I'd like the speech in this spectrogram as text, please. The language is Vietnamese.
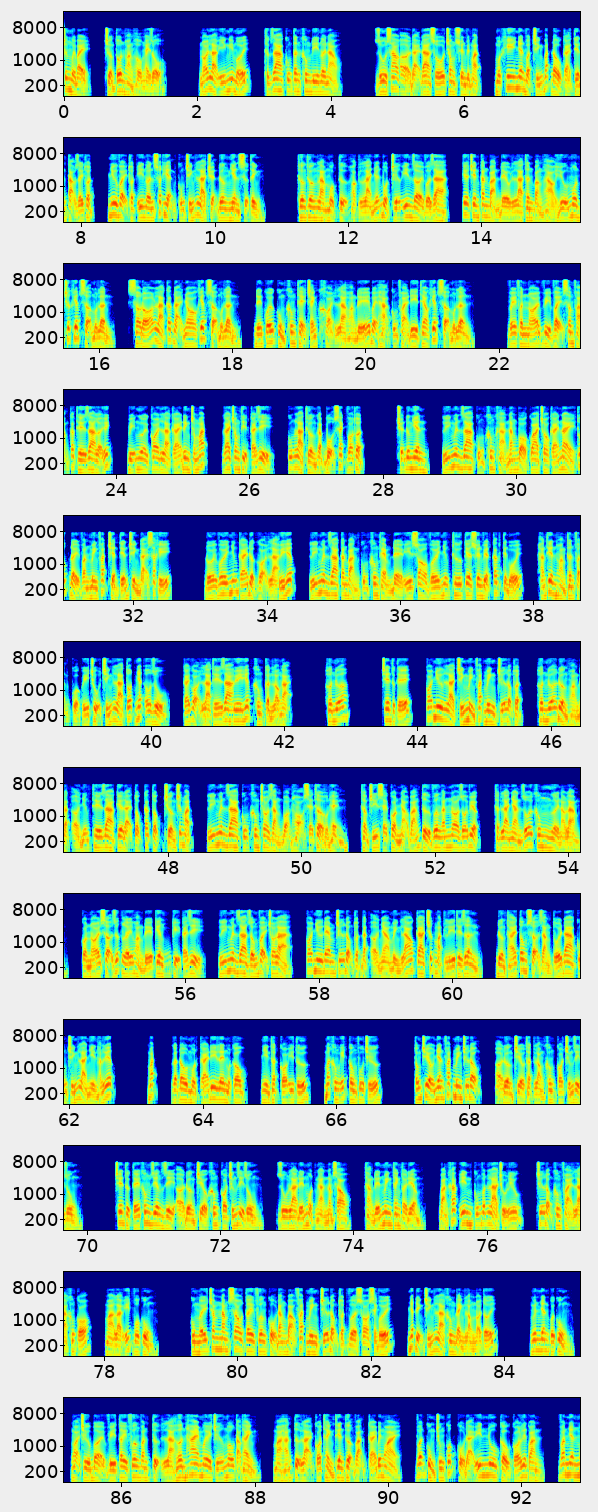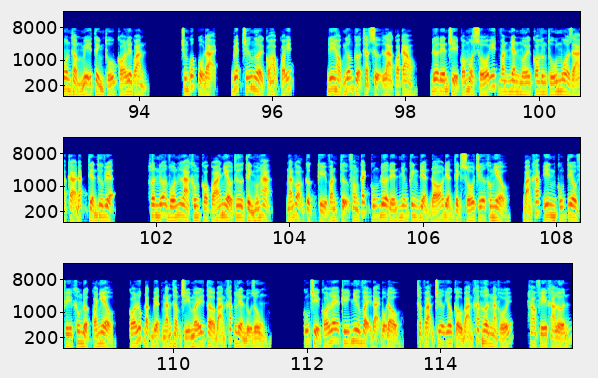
chương mười bảy, trưởng tôn hoàng hậu ngày rộ nói là ý nghĩ mới, thực ra cũng tân không đi nơi nào. Dù sao ở đại đa số trong xuyên việt mặt, một khi nhân vật chính bắt đầu cải tiến tạo giấy thuật, như vậy thuật in ấn xuất hiện cũng chính là chuyện đương nhiên sự tình. Thường thường làm một tự hoặc là nhuyễn bột chữ in rời vừa ra, kia trên căn bản đều là thân bằng hảo hữu môn trước khiếp sợ một lần, sau đó là các đại nho khiếp sợ một lần, đến cuối cùng không thể tránh khỏi là hoàng đế bệ hạ cũng phải đi theo khiếp sợ một lần. Về phần nói vì vậy xâm phạm các thế gia lợi ích, bị người coi là cái đinh trong mắt, gai trong thịt cái gì, cũng là thường gặp bộ sách võ thuật chuyện đương nhiên, lý nguyên gia cũng không khả năng bỏ qua cho cái này thúc đẩy văn minh phát triển tiến trình đại sắc khí. Đối với những cái được gọi là uy hiếp, lý nguyên gia căn bản cũng không thèm để ý so với những thứ kia xuyên việt các tiền bối. Hán thiên hoàng thân phận của quý trụ chính là tốt nhất ô dù, cái gọi là thế gia uy hiếp không cần lo ngại. Hơn nữa, trên thực tế, coi như là chính mình phát minh chữ đậu thuật, hơn nữa đường hoàng đặt ở những thế gia kia đại tộc các tộc trưởng trước mặt, lý nguyên gia cũng không cho rằng bọn họ sẽ thở hổn hển, thậm chí sẽ còn nhạo báng từ vương ăn no dỗi việc, thật là nhàn rỗi không người nào làm, còn nói sợ rước lấy hoàng đế kiên kỵ cái gì, lý nguyên gia giống vậy cho là coi như đem chữ động thuật đặt ở nhà mình lão ca trước mặt lý thế dân, đường thái tông sợ rằng tối đa cũng chính là nhìn hắn liếc. Mắt, gật đầu một cái đi lên một câu, nhìn thật có ý tứ, mất không ít công phu chứ. Tống triều nhân phát minh chữ động, ở đường triều thật lòng không có chứng gì dùng. Trên thực tế không riêng gì ở đường triều không có chứng gì dùng, dù là đến một ngàn năm sau, thẳng đến minh thanh thời điểm, bản khắc in cũng vẫn là chủ lưu, chữ động không phải là không có, mà là ít vô cùng. Cùng mấy trăm năm sau tây phương cổ đăng bạo phát minh chữ động thuật vừa so sánh với, nhất định chính là không đành lòng nói tới. Nguyên nhân cuối cùng ngoại trừ bởi vì tây phương văn tự là hơn hai mươi chữ mẫu tạo thành, mà hắn tự lại có thành thiên thượng vạn cái bên ngoài, vẫn cùng trung quốc cổ đại in nhu cầu có liên quan, văn nhân môn thẩm mỹ tình thú có liên quan. Trung quốc cổ đại, biết chữ người có học quá ít. Đi học ngưỡng cửa thật sự là quá cao, đưa đến chỉ có một số ít văn nhân mới có hứng thú mua giá cả đắt tiền thư viện. Hơn nữa vốn là không có quá nhiều thư tình huống hạ, ngắn gọn cực kỳ văn tự phong cách cũng đưa đến những kinh điển đó điện tịch số chữ không nhiều, bản khắc in cũng tiêu phí không được quá nhiều, có lúc đặc biệt ngắn thậm chí mấy tờ bản khắc liền đủ dùng cũng chỉ có lễ ký như vậy đại bộ đầu, thập vạn chưa yêu cầu bản khắc hơn ngàn khối, hao phí khá lớn.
